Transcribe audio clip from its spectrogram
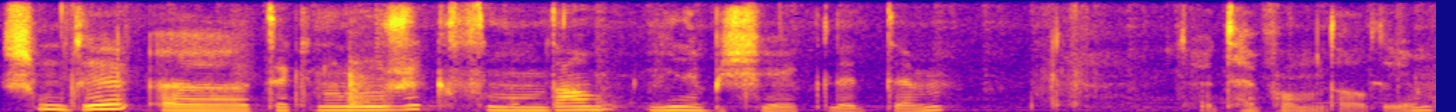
Şimdi e, teknoloji kısmından yine bir şey ekledim. Telefonumu da alayım.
